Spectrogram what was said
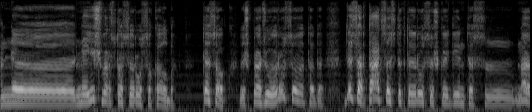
ne, neišverstos į rusų kalbą. Tiesiog, iš pradžių į rusų, tada disertacijas tik tai rusiškai gintis, na,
